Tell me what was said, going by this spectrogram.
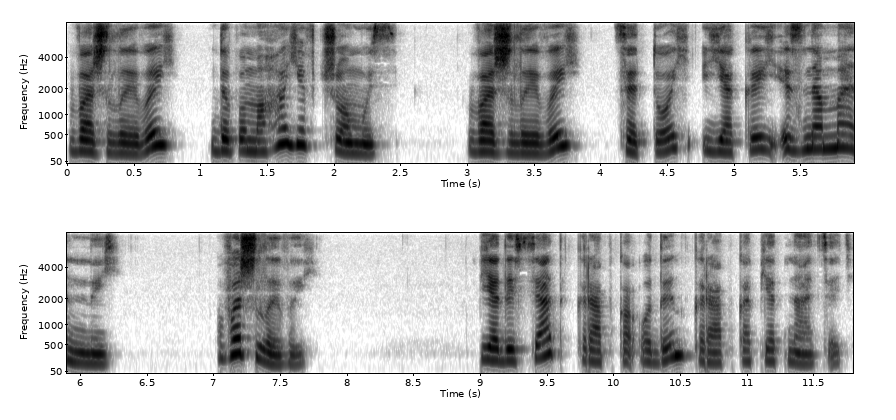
Важливий допомагає в чомусь. Важливий це той, який знаменний. Важливий. 50.1.15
